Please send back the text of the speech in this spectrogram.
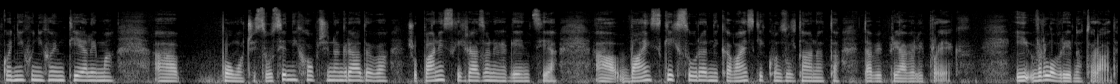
kod njih u njihovim tijelima, pomoći susjednih općina, gradova, županijskih razvojnih agencija, vanjskih suradnika, vanjskih konzultanata da bi prijavili projekt. I vrlo vrijedno to rade.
